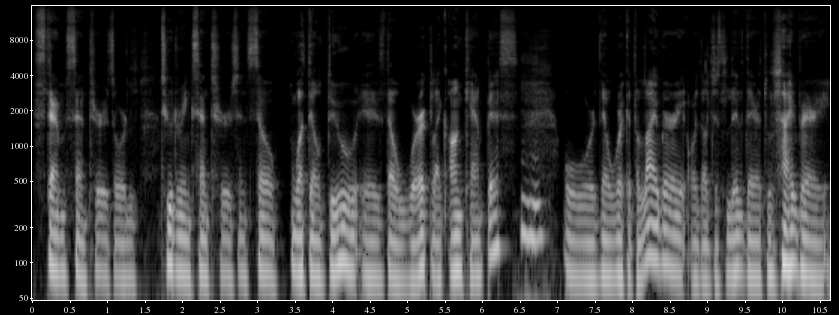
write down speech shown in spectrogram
stem centers or tutoring centers and so what they'll do is they'll work like on campus mm-hmm. or they'll work at the library or they'll just live there at the library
